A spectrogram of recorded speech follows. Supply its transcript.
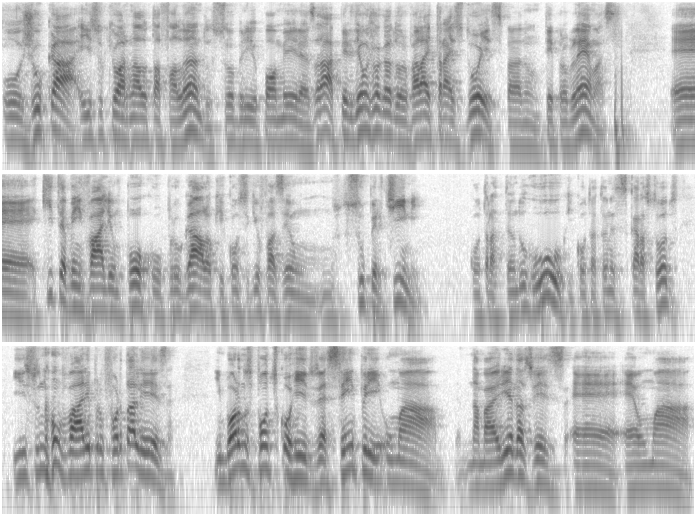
O Juca, isso que o Arnaldo está falando sobre o Palmeiras, ah, perdeu um jogador, vai lá e traz dois para não ter problemas, é, que também vale um pouco para o Galo, que conseguiu fazer um, um, super time, contratando o Hulk, contratando esses caras todos, e isso não vale para o Fortaleza. Embora nos pontos corridos é sempre uma, na maioria das vezes, é, é uma,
